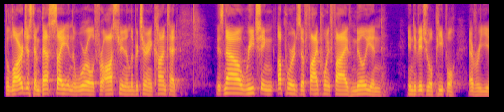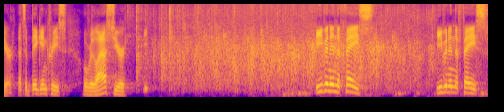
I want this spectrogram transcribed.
the largest and best site in the world for Austrian and libertarian content, is now reaching upwards of 5.5 million individual people every year. That's a big increase over the last year. Even in the face, even in the face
